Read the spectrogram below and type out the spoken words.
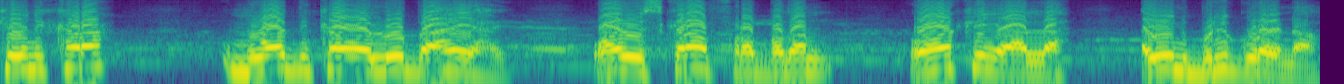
keeni kara muwaadinkaa waa loo baahan yahay. Waayo iskaraab fara badan oo halkan yaalla ayaynu beri guraynaa.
